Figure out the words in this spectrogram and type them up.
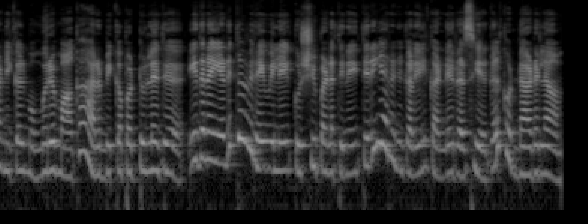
பணிகள் மும்முரமாக ஆரம்பிக்கப்பட்டுள்ளது. இதனையடுத்து விரைவிலே குஷி படத்தினை திரையரங்குகளில் கண்டு ரசிகர்கள் கொண்டாடலாம்.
